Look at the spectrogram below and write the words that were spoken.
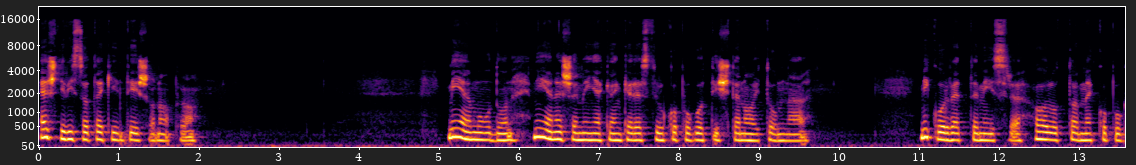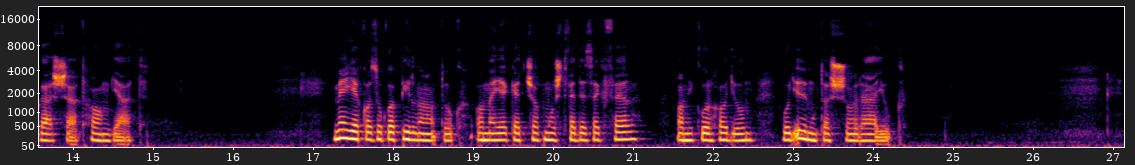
Esti visszatekintés a napra. Milyen módon, milyen eseményeken keresztül kopogott Isten ajtomnál? Mikor vettem észre, hallottam meg kopogását, hangját? Melyek azok a pillanatok, amelyeket csak most fedezek fel, amikor hagyom, hogy ő mutasson rájuk?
